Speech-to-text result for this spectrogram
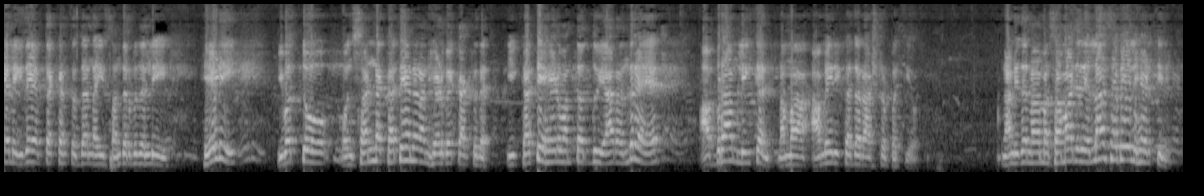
ಮೇಲೆ ಇದೆ ಅಂತಕ್ಕಂಥದ್ದನ್ನ ಈ ಸಂದರ್ಭದಲ್ಲಿ ಹೇಳಿ ಇವತ್ತು ಒಂದು ಸಣ್ಣ ಕಥೆಯನ್ನು ನಾನು ಹೇಳಬೇಕಾಗ್ತದೆ. ಈ ಕತೆ ಹೇಳುವಂತದ್ದು ಯಾರಂದ್ರೆ ಅಬ್ರಾಮ್ ಲಿಂಕನ್ ನಮ್ಮ ಅಮೆರಿಕದ ರಾಷ್ಟ್ರಪತಿಯವರು. ನಾನು ಇದನ್ನು ನಮ್ಮ ಸಮಾಜದ ಎಲ್ಲಾ ಸಭೆಯಲ್ಲಿ ಹೇಳ್ತೀನಿ.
